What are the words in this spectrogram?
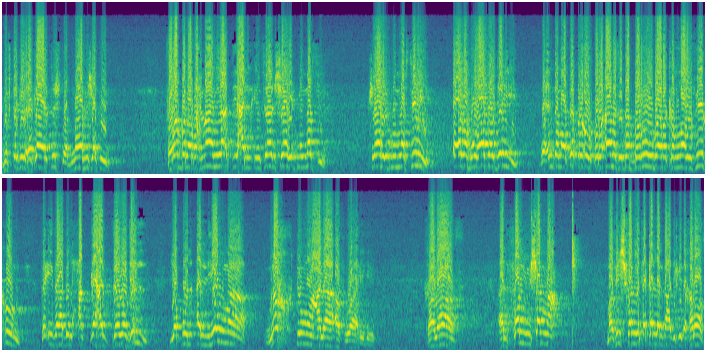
نفتكر حكاية تشطب ما في شتيب فربنا الرحمن يأتي على الإنسان شاهد من نفسه شاهد من نفسه. اعرفوا هذا جيد. وعندما تقرأوا القرآن تدبروه بارك الله فيكم. فإذا بالحق عز وجل يقول اليوم نختم على أفواههم. خلاص. الفم يشمع. ما فيش فم يتكلم بعد كده خلاص.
